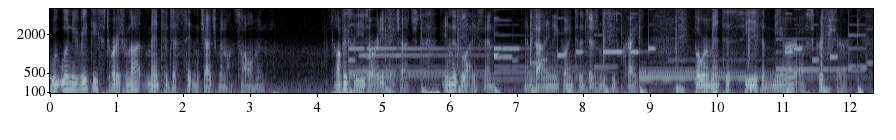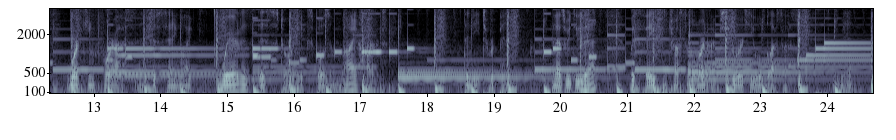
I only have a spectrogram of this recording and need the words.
when we read these stories, we're not meant to just sit in judgment on Solomon. Obviously, he's already been judged in his life and, and dying and going to the judgment seat of Christ. But we're meant to see the mirror of Scripture working for us and just saying, like, where does this story expose in my heart the need to repent? And as we do that, with faith and trust in the Lord, I'm sure He will bless us. Amen.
